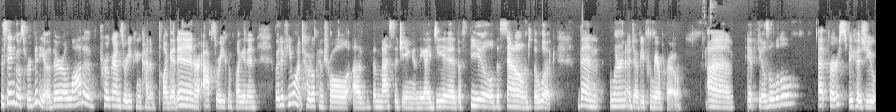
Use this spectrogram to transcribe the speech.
The same goes for video. There are a lot of programs where you can kind of plug it in or apps where you can plug it in. But if you want total control of the messaging and the idea, the feel, the sound, the look, then learn Adobe Premiere Pro. Um, it feels a little at first because you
